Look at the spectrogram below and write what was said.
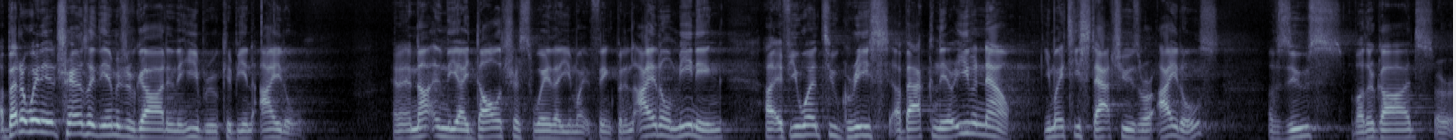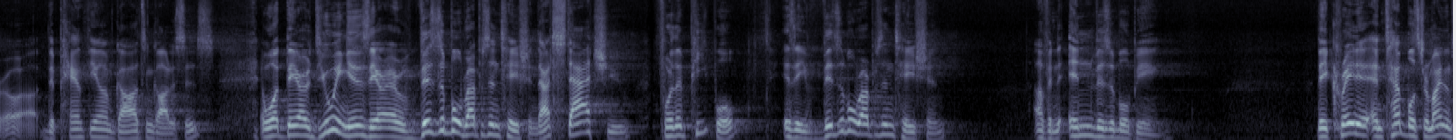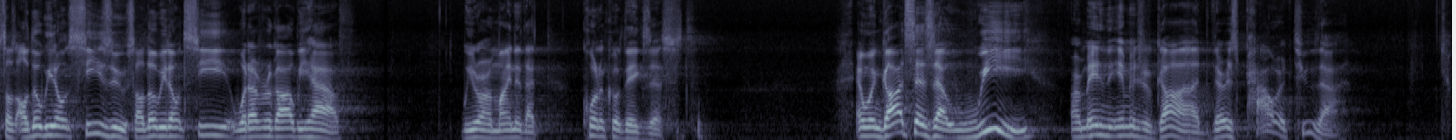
A better way to translate the image of God in the Hebrew could be an idol. And not in the idolatrous way that you might think, but an idol meaning uh, if you went to Greece uh, back in the, or even now, you might see statues or idols of Zeus, of other gods, or uh, the pantheon of gods and goddesses. And what they are doing is they are a visible representation. That statue for the people is a visible representation of an invisible being. They created and temples to remind themselves, although we don't see Zeus, although we don't see whatever God we have, we are reminded that, quote unquote, they exist. And when God says that we are made in the image of God, there is power to that.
